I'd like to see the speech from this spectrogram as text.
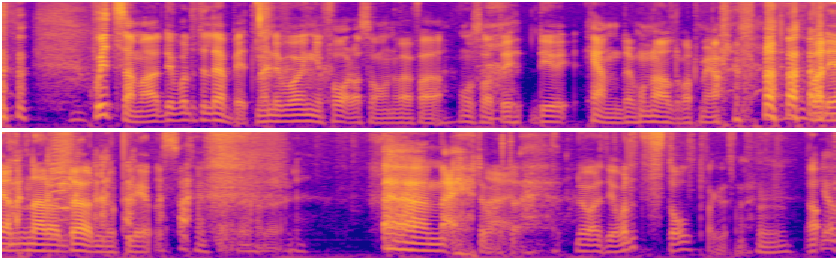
Skitsamma, det var lite läbbigt, men det var ingen fara sa hon i alla fall. Hon sa att det, det händer, hon har aldrig varit med om det. Var det en nära döden upplevelse hade- Eh, nej, det var Nej. inte. Det var, jag var lite stolt faktiskt. Med. Mm. Ja. Ja,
